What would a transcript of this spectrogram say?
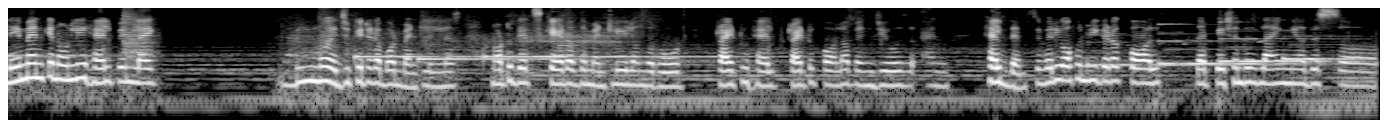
Laymen can only help in like being more educated about mental illness not to get scared of the mentally ill on the road try to help try to call up ngos and help them so very often we get a call that patient is lying near this uh,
